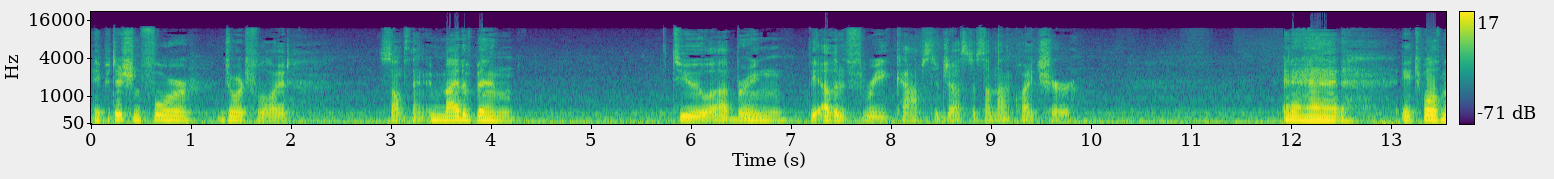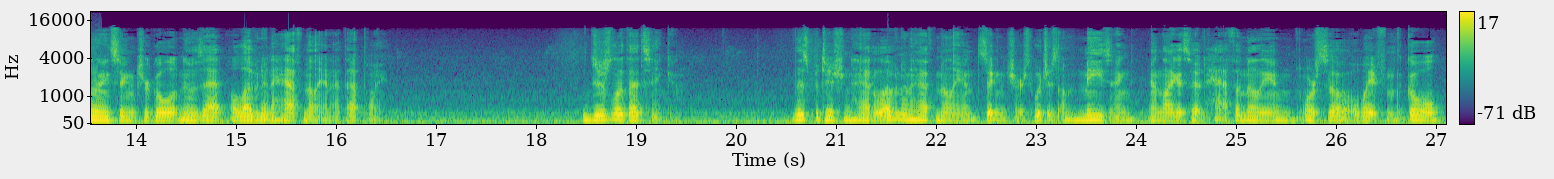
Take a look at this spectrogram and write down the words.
A petition for George Floyd, something. It might have been to uh, bring the other three cops to justice. I'm not quite sure. And it had a 12 million signature goal, and it was at 11.5 million at that point. Just let that sink in. This petition had 11.5 million signatures, which is amazing, and like I said, half a million or so away from the goal.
